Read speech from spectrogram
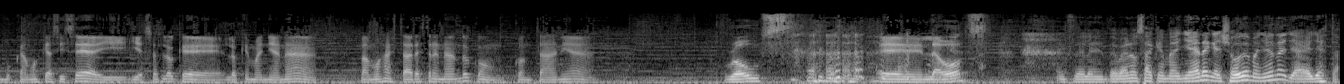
buscamos que así sea y, y eso es lo que, lo que mañana vamos a estar estrenando con, con Tania Rose en la voz. Excelente. Bueno, o sea que mañana, en el show de mañana, ya ella está.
